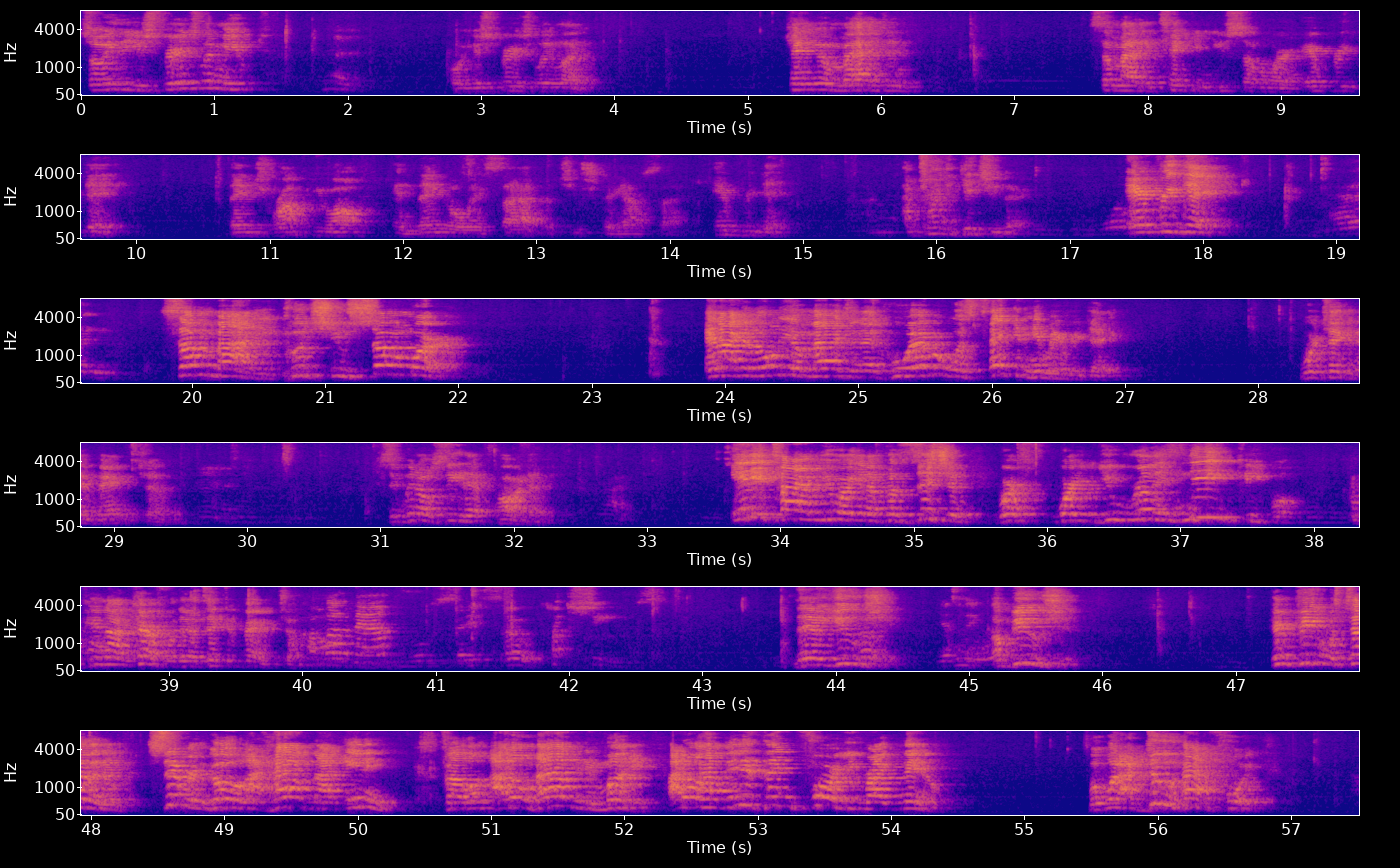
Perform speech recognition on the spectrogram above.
So either you're spiritually mute or you're spiritually lame. Can you imagine somebody taking you somewhere every day? They drop you off and they go inside, but you stay outside every day. I'm trying to get you there. Every day. Somebody puts you somewhere. And I can only imagine that whoever was taking him every day were taking advantage of it. See, we don't see that part of it. Anytime you are in a position where, where you really need people, if you're not careful, they'll take advantage of you. Come on now. Say so. They'll use you, yes, they abuse you. Here Peter was telling them, silver and gold I have not any, fellow. I don't have any money. I don't have anything for you right now. But what I do have for you,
